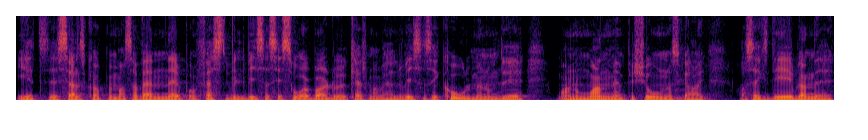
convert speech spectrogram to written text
i ett eh, sällskap med massa vänner på en fest vill visa sig sårbar. Då det kanske man vill hellre visa sig cool. Men om du är one-on-one med en person och ska ha, ha sex, det är bland det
